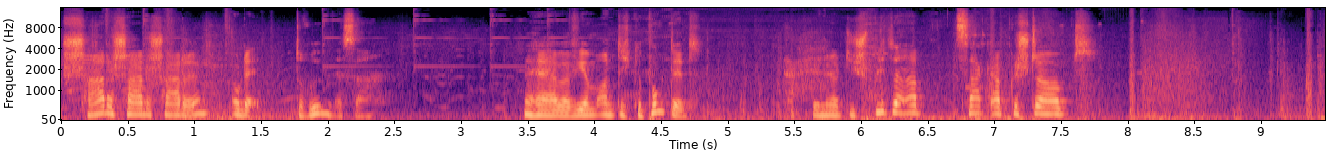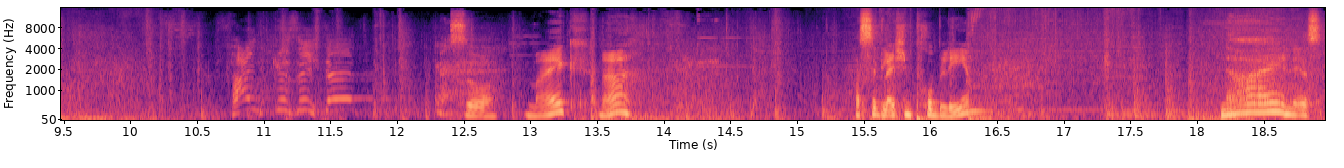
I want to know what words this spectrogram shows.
Schade, schade, schade. Oh, da drüben ist er. Ja, aber wir haben ordentlich gepunktet. Wir noch die Splitter ab. Zack, abgestaubt. So, Mike, na? Hast du gleich ein Problem? Nein, er ist...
